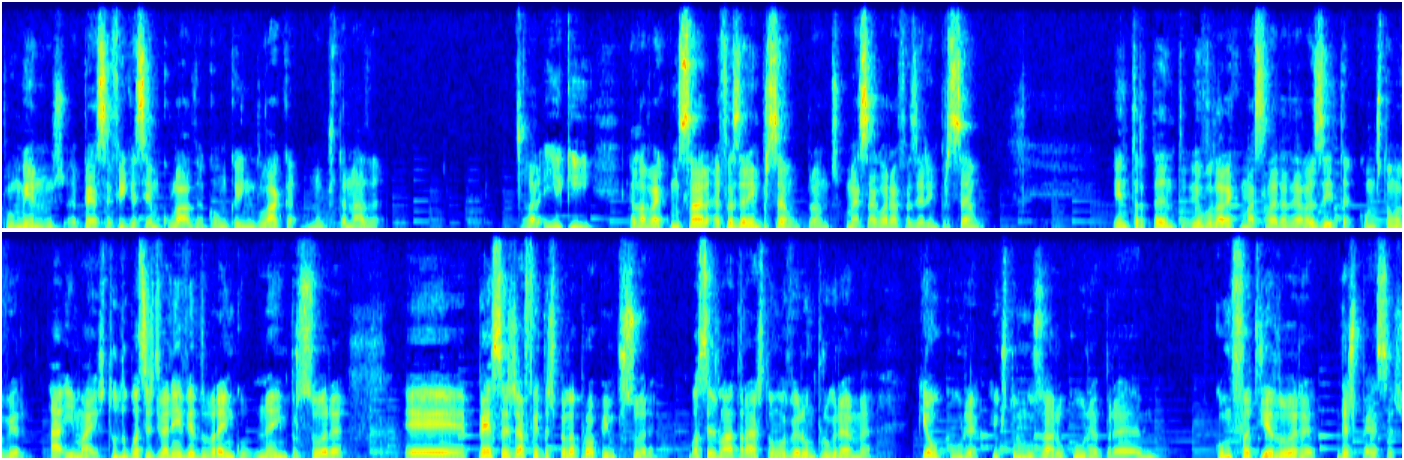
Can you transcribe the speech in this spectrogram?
pelo menos a peça fica sempre colada com um bocadinho de laca, não custa nada. Ora, e aqui ela vai começar a fazer a impressão. Pronto, começa agora a fazer a impressão. Entretanto, eu vou dar aqui uma aceleradela, como estão a ver. Ah, e mais, tudo o que vocês tiverem a ver de branco na impressora é peças já feitas pela própria impressora. Vocês lá atrás estão a ver um programa que é o Cura. Eu costumo usar o Cura para como fatiadora das peças.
